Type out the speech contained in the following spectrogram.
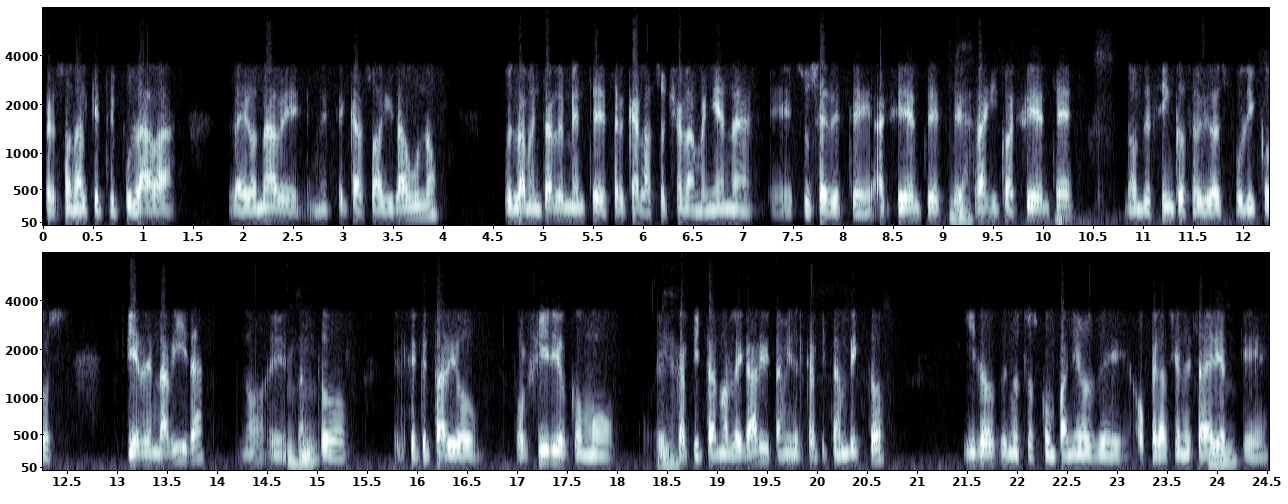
personal que tripulaba la aeronave, en este caso Águila 1, pues lamentablemente cerca de las 8 de la mañana eh, sucede este accidente, este trágico accidente, donde cinco servidores públicos pierden la vida, ¿no? Eh, tanto el secretario Porfirio como el capitán Olegario y también el capitán Víctor, y dos de nuestros compañeros de operaciones aéreas, que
